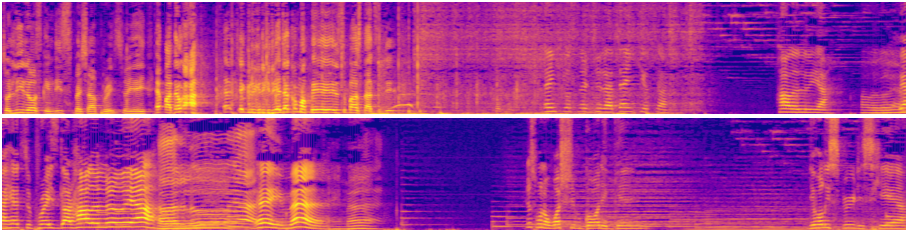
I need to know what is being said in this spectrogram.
to lead us in this special praise. So, yeah, ẹ pàtẹ́wọ́, ah, ah, ẹ jẹ́ gidigidi, ẹ jẹ́ kọ́ mọ̀ pé superstar today. Thank you, Sir Judah. Thank you, sir. Hallelujah. Hallelujah. We are here to praise God. Hallelujah. Hallelujah. Amen. Amen. Just want to worship God again. The Holy Spirit is here.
